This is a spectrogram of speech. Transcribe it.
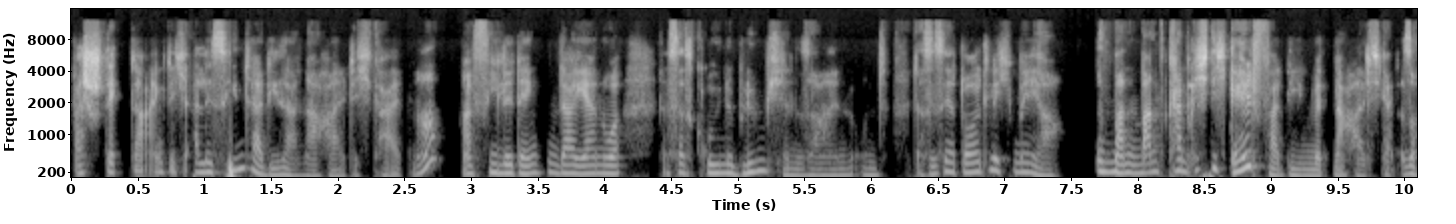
Was steckt da eigentlich alles hinter dieser Nachhaltigkeit? Ne? Weil viele denken da ja nur, dass das grüne Blümchen sein und das ist ja deutlich mehr und man, man kann richtig Geld verdienen mit Nachhaltigkeit. Also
